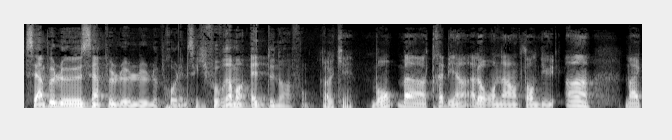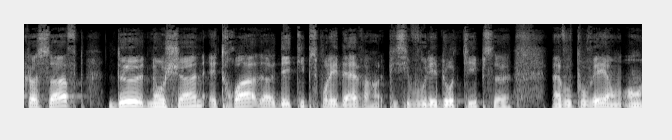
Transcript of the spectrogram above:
c'est un peu le, c'est un peu le, le, problème, c'est qu'il faut vraiment être dedans à fond. Ok. Bon, ben très bien. Alors, on a entendu un. Microsoft, deux Notion et trois euh, des tips pour les devs. Hein. Et puis si vous voulez d'autres tips, ben, vous pouvez. On,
